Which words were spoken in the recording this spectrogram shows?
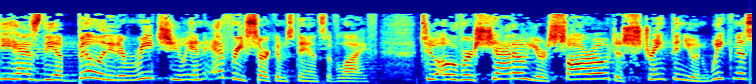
He has the ability to reach you in every circumstance of life, to overshadow your sorrow, to strengthen you in weakness,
